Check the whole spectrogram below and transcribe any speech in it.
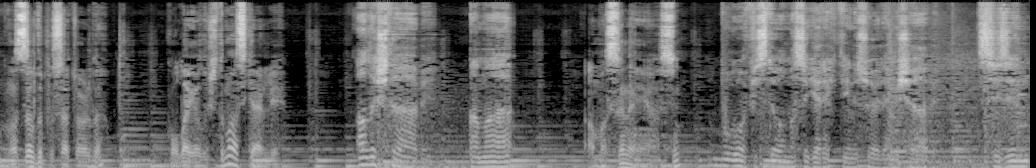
Nasıldı Pusat orada? Kolay alıştı mı askerliğe? Alıştı abi. Ama Aması ne Yasin? bu ofiste olması gerektiğini söylemiş abi. Sizin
